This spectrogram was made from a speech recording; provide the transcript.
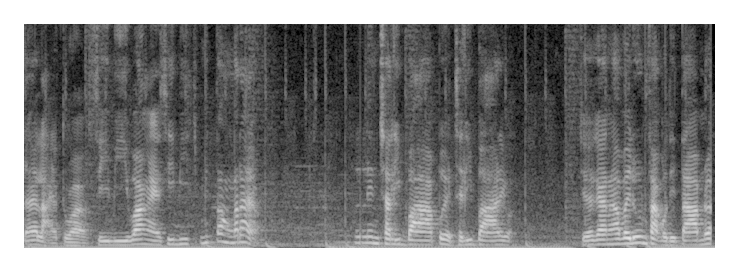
ได้หลายตัว CB ว่าไง CB ไม่ต้องก็ได้ เล่นชาลิบา เปิดชาลิบาดีกว่า เจอกันครับไปรุ่นฝากกดติดตามด้วย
